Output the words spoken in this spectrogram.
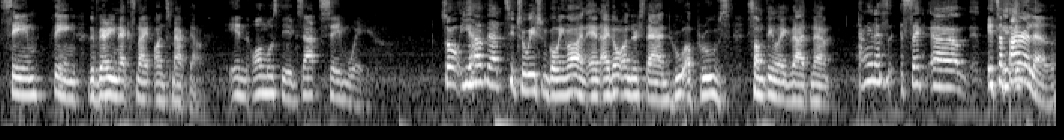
same thing the very next night on SmackDown. In almost the exact same way. So you have that situation going on, and I don't understand who approves something like that. Now, uh, It's a it- it- parallel.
